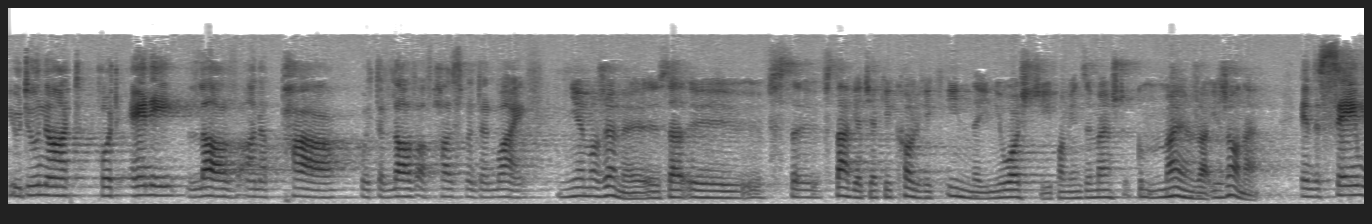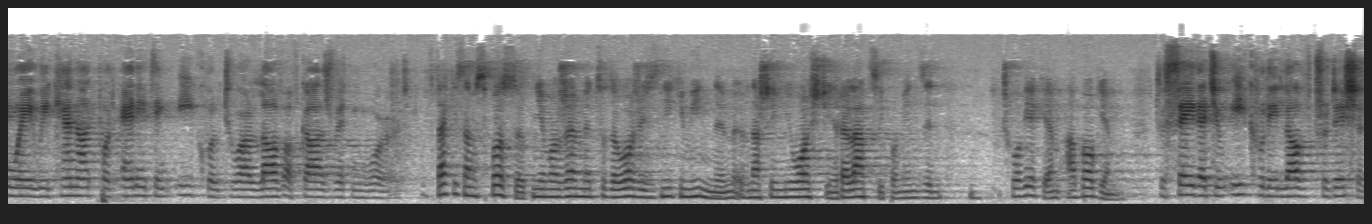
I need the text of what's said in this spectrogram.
You do not put any love on a par with the love of husband and wife. Nie możemy y, y, wst- wstawiać jakiejkolwiek innej miłości pomiędzy męż, męża i żonę. W taki sam sposób nie możemy cudzołożyć z nikim innym w naszej miłości, relacji pomiędzy człowiekiem a Bogiem. To say that you equally love tradition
